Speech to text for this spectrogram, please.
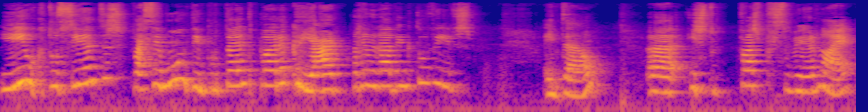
E o que tu sentes vai ser muito importante para criar a realidade em que tu vives. Então, ah, isto faz perceber, não é?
